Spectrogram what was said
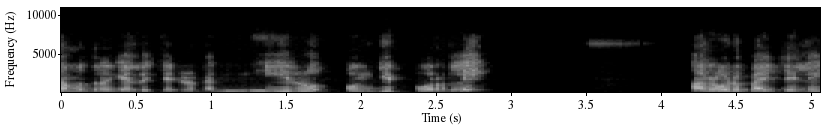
సముద్రంకి వెళ్ళి వచ్చేటువంటి ఒక నీరు పొంగి పొర్లి ఆ రోడ్డు పైకి వెళ్ళి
